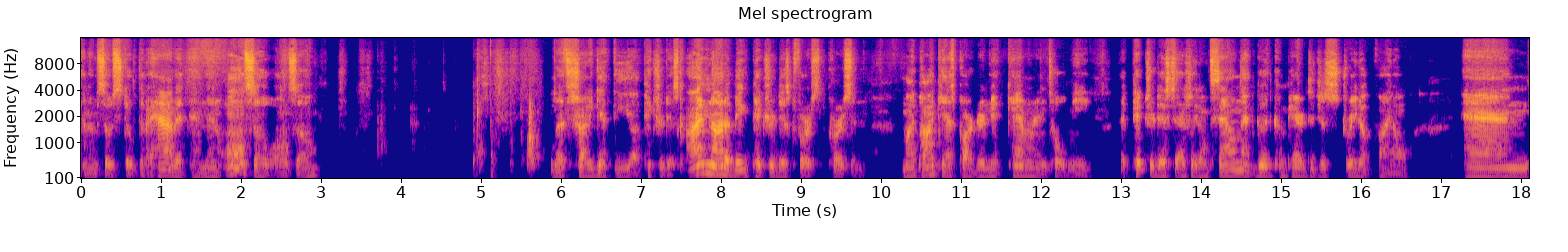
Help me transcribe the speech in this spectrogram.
and I'm so stoked that I have it. And then also, also, let's try to get the uh, picture disc. I'm not a big picture disc first person. My podcast partner Nick Cameron told me that picture discs actually don't sound that good compared to just straight up vinyl, and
